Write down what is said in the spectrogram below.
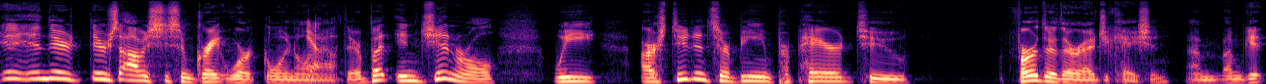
and there there's obviously some great work going on Yeah. out there, but in general, we our students are being prepared to further their education. I'm, I'm get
